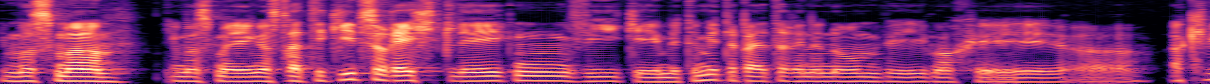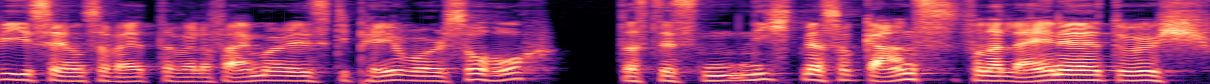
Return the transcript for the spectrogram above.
Ich muss mir, ich muss mir irgendeine Strategie zurechtlegen, wie gehe ich mit den Mitarbeiterinnen um, wie mache ich äh, Akquise und so weiter, weil auf einmal ist die Paywall so hoch, dass das nicht mehr so ganz von alleine durch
